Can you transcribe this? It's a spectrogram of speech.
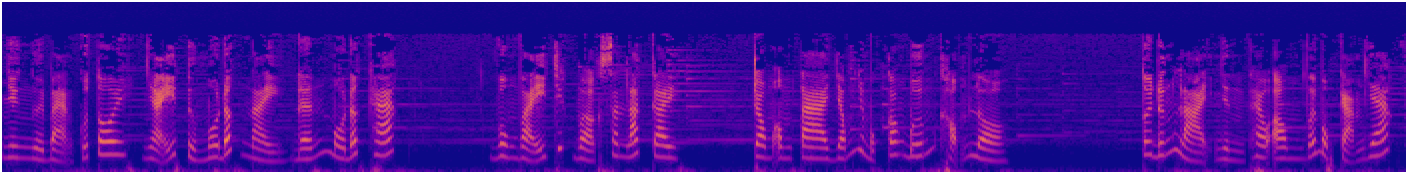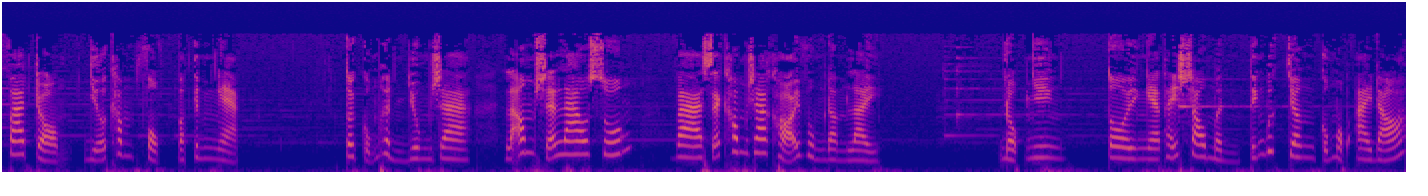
Nhưng người bạn của tôi nhảy từ mô đất này đến mô đất khác. Vùng vẫy chiếc vợt xanh lá cây. Trông ông ta giống như một con bướm khổng lồ. tôi đứng lại nhìn theo ông với một cảm giác pha trộn giữa khâm phục và kinh ngạc. Tôi cũng hình dung ra là ông sẽ lao xuống và sẽ không ra khỏi vùng đầm lầy. Đột nhiên, tôi nghe thấy sau mình tiếng bước chân của một ai đó.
